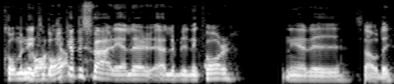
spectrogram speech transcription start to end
Kommer ni tillbaka till Sverige eller, eller blir ni kvar nere i Saudi?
